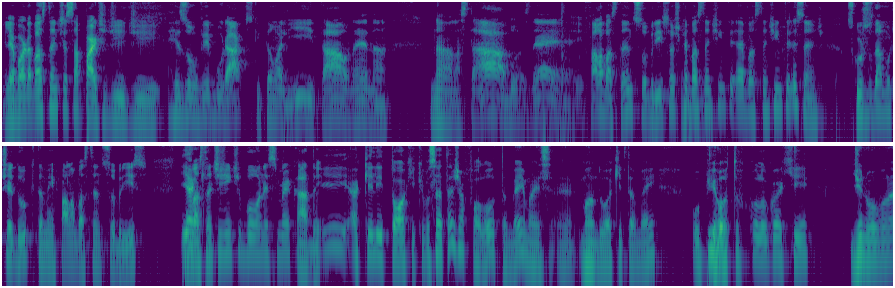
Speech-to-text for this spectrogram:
Ele aborda bastante essa parte de, de resolver buracos que estão ali e tal, né? Na, na- nas tábuas, né? E fala bastante sobre isso, acho que é, bastante, inte- é bastante interessante. Os cursos da Multieduc também falam bastante sobre isso. Tem E aqui- bastante gente boa nesse mercado aí. E aquele toque que você até já falou também, mas é, mandou aqui também. O Piotto colocou aqui de novo, né?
